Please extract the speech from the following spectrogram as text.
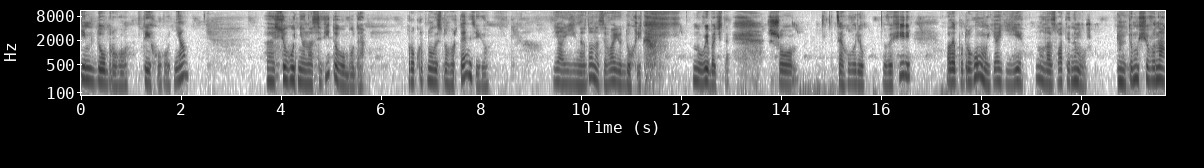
Всім доброго, тихого дня. Е, Сьогодні у нас відео буде про крупнолисну гортензію. Я її іноді називаю дохлік. Ну, вибачте, що це говорю в ефірі, але по-другому я її ну, назвати не можу. Тому що вона,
